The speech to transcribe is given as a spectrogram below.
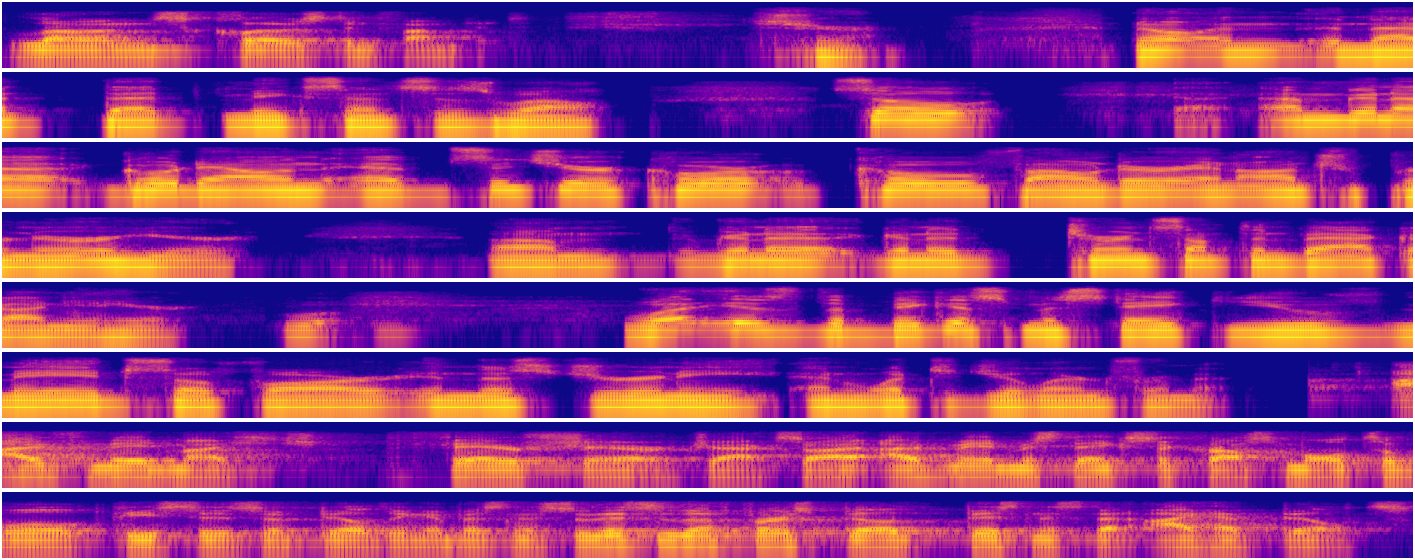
loans closed and funded. Sure. No, and, and that that makes sense as well. So I'm gonna go down uh, since you're a co- co-founder and entrepreneur here um, I'm gonna gonna turn something back on you here. What is the biggest mistake you've made so far in this journey, and what did you learn from it? I've made my fair share, Jack. So I, have made mistakes across multiple pieces of building a business. So this is the first build business that I have built.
